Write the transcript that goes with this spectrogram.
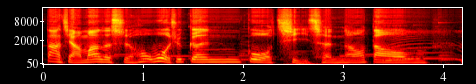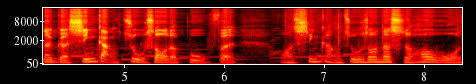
大甲妈的时候，我有去跟过启程，然后到那个新港祝寿的部分。哇，新港祝寿那时候，我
